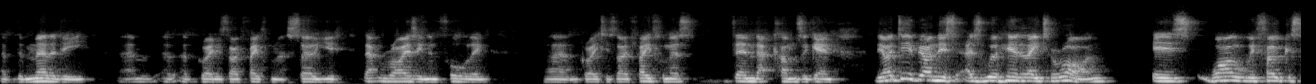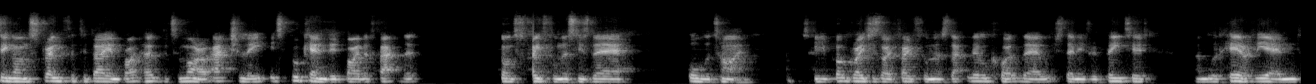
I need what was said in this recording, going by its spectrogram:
of the melody um, of, of, Great is Thy Faithfulness. So you that rising and falling, um, Great is Thy Faithfulness, then that comes again. The idea behind this, as we'll hear later on, is while we're focusing on strength for today and bright hope for tomorrow, actually it's bookended by the fact that God's faithfulness is there all the time. So you've got great is thy faithfulness, that little quote there, which then is repeated, and we'll hear at the end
